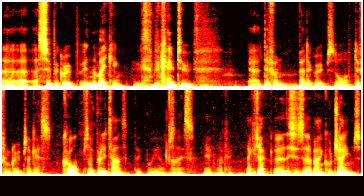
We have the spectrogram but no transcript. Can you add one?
uh, a, a super group in the making. became two uh, different better groups or different groups, I guess. Cool. So pretty talented people. Yeah. Nice. Yeah. Okay. Thank you, Jack. Uh, this is a band called James.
